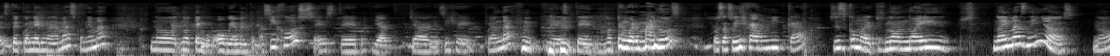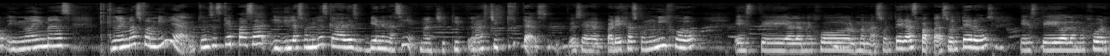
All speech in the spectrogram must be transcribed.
estoy con él nada más, con Emma, no, no tengo obviamente más hijos, este, porque ya, ya les dije qué onda, y este, no tengo hermanos, o sea, soy hija única, entonces es como de, pues no, no hay, pues, no hay más niños, ¿no? Y no hay más, no hay más familia, entonces, ¿qué pasa? Y, y las familias cada vez vienen así, Más chiquitas. más chiquitas, o sea, parejas con un hijo, este, a lo mejor mamás solteras, papás solteros, este, o a lo mejor,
